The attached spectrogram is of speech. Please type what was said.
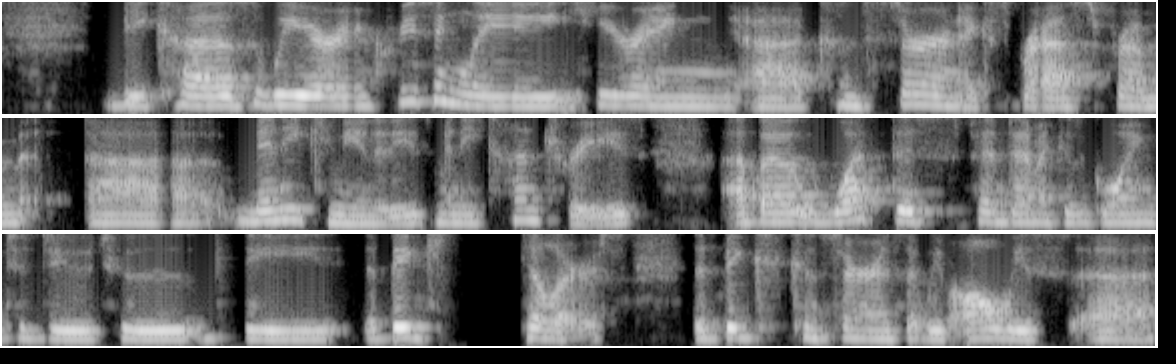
because we are increasingly hearing uh, concern expressed from uh, many communities, many countries about what this pandemic is going to do to the, the big killers, the big concerns that we've always uh,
